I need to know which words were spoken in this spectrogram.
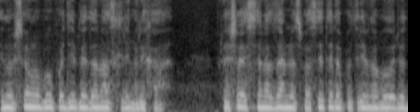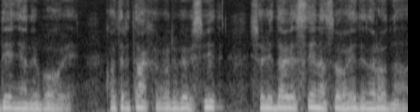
Він у всьому був подібний до нас, крім гріха. Пришестя на землю Спасителя потрібно було людині, а не Богові, котрий так полюбив світ, що віддав і сина свого єдинородного,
